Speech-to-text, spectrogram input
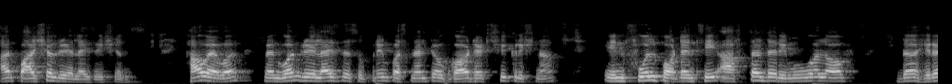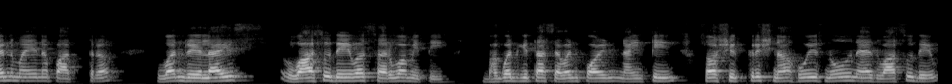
are partial realizations. However, when one realizes the Supreme Personality of Godhead, Sri Krishna, in full potency after the removal of the hiranmaya patra one realise Vasudeva sarvamiti. Bhagavadgita seven point nineteen so Shri Krishna who is known as Vasudeva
